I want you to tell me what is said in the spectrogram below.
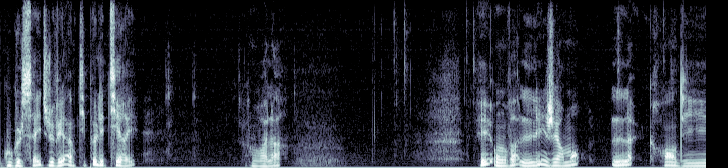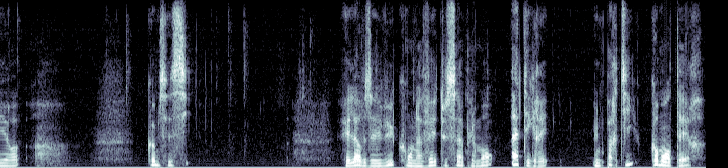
Google Site. Je vais un petit peu l'étirer. Voilà. Et on va légèrement l'agrandir. Comme ceci. Et là, vous avez vu qu'on avait tout simplement intégré une partie commentaire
